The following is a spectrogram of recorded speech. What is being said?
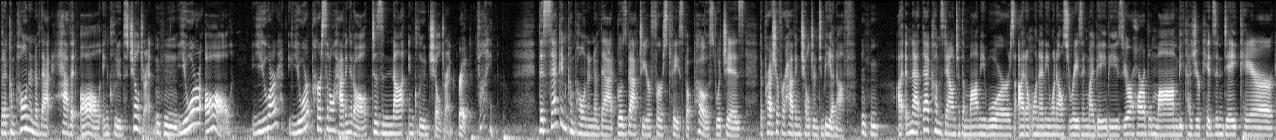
But a component of that have it all includes children. Mm-hmm. Your all, your your personal having it all does not include children. Right. Fine. The second component of that goes back to your first Facebook post, which is the pressure for having children to be enough. Mm-hmm. Uh, and that that comes down to the mommy wars. I don't want anyone else raising my babies. You're a horrible mom because your kid's in daycare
